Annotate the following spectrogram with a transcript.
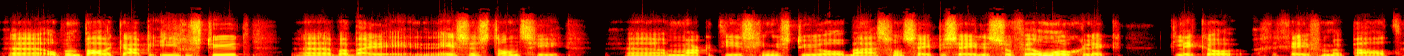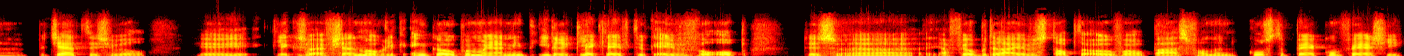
uh, op een bepaalde KPI gestuurd, uh, waarbij in eerste instantie marketeers gingen sturen op basis van CPC, dus zoveel mogelijk klikken gegeven een bepaald budget. Dus je wil je, je, klikken zo efficiënt mogelijk inkopen, maar ja, niet iedere klik levert natuurlijk evenveel op. Dus ja, veel bedrijven stapten over op basis van een kosten per conversie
